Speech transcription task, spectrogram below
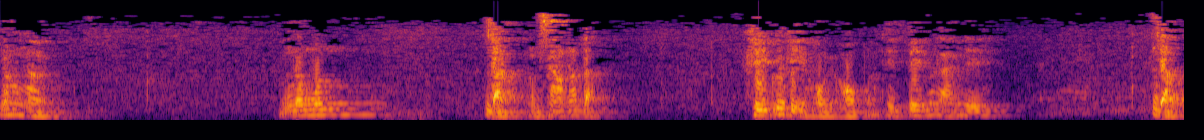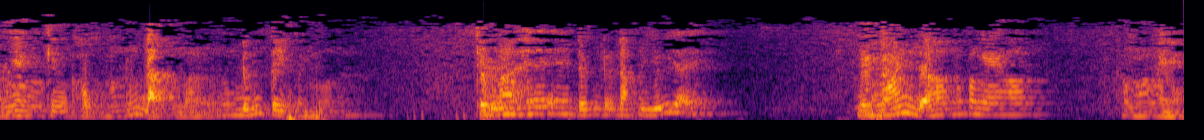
Nó ngừng. Nó muốn đập làm sao nó đập? Khi quý vị hồi hộp thì tim nó làm gì? Đập nhanh kinh khủng nó đập mà nó đứng tim mình luôn chúng nói hey, đừng đừng đập dữ dưới vậy. Đừng nói được không? Nó có nghe không? Không có nghe.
